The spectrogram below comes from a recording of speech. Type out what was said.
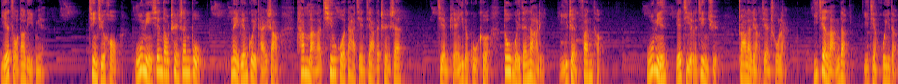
也走到里面。进去后，吴敏先到衬衫部，那边柜台上摊满了清货大减价的衬衫，捡便宜的顾客都围在那里，一阵翻腾。吴敏也挤了进去，抓了两件出来，一件蓝的，一件灰的，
